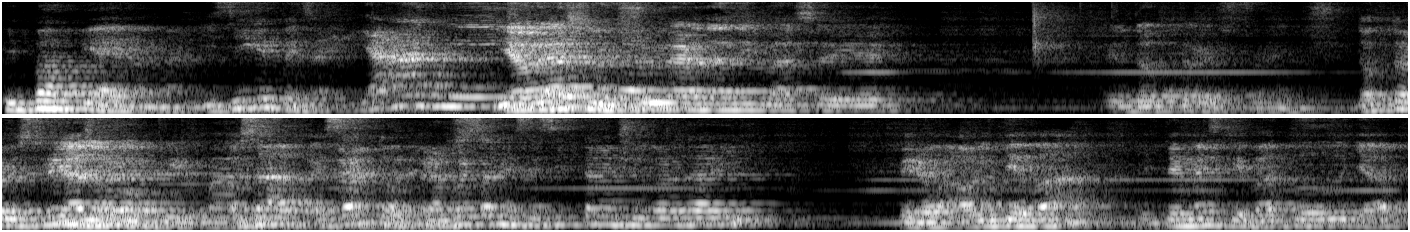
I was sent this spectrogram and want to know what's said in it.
y papi Iron Man. Y sigue pensando, ya, güey. Y ahora su ya". Sugar Daddy va a ser el Doctor Strange. Doctor Strange. Ya lo confirmaron. O sea, exacto, pero a fuerza necesita un Sugar Daddy. Pero te va. El tema es que va todo ya.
